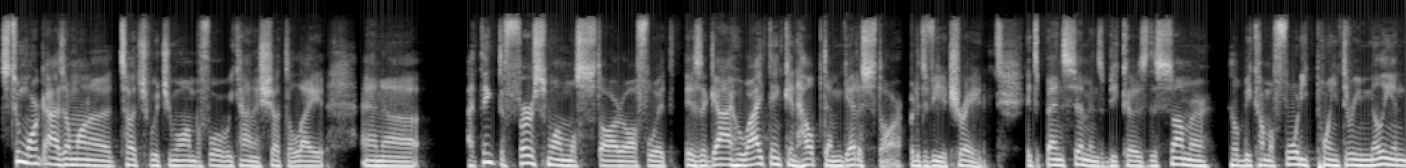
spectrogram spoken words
There's two more guys I want to touch with you on before we kind of shut the light. And, uh, I think the first one we'll start off with is a guy who I think can help them get a star, but it's via trade. It's Ben Simmons because this summer he'll become a $40.3 million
